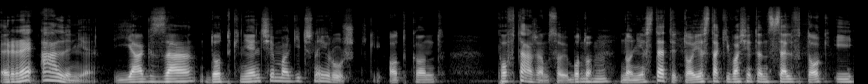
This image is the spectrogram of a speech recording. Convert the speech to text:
realnie, jak za dotknięcie magicznej różdżki, odkąd powtarzam sobie, bo to, Mhm. no niestety, to jest taki właśnie ten self-talk i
